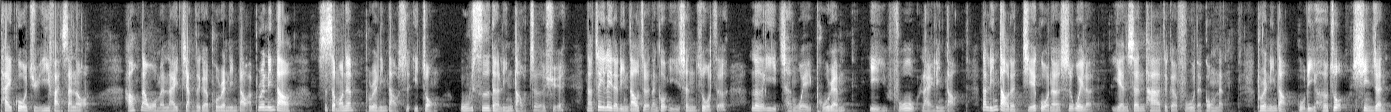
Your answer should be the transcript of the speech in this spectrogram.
太过举一反三了哦。好，那我们来讲这个仆人领导啊。仆人领导是什么呢？仆人领导是一种无私的领导哲学。那这一类的领导者能够以身作则，乐意成为仆人，以服务来领导。那领导的结果呢，是为了延伸他这个服务的功能。仆人领导鼓励合作、信任、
